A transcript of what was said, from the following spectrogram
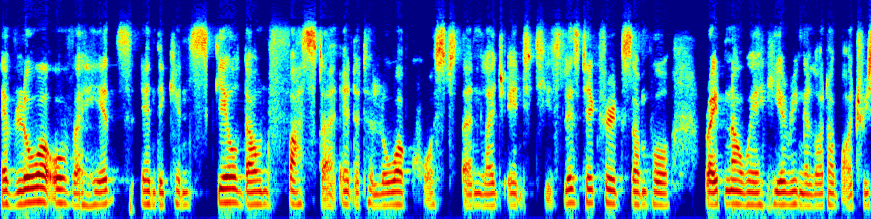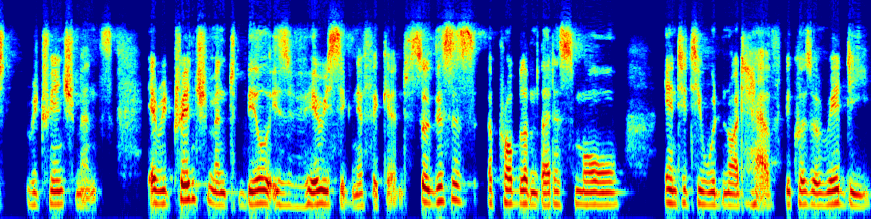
have lower overheads and they can scale down faster and at a lower cost than large entities. Let's take, for example, right now we're hearing a lot about retrenchments. A retrenchment bill is very significant. So this is a problem that a small entity would not have because already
